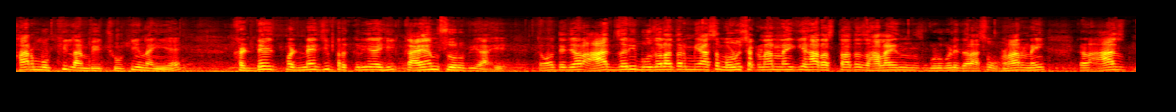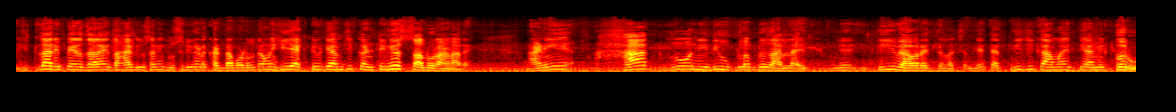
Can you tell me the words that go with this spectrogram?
फार मोठी लांबी आहे छोटी नाही आहे खड्डे पडण्याची प्रक्रिया ही कायमस्वरूपी आहे. त्यामुळे त्याच्यावर आज जरी बोजवला तर मी असं म्हणू शकणार नाही की हा रस्ता आता झालाय गुळगुळी झाला असं होणार नाही. कारण आज इथला रिपेअर झालाय दहा दिवसांनी दुसरीकडे खड्डा पडतो त्यामुळे ही ऍक्टिव्हिटी आमची कंटिन्युअस चालू राहणार आहे. आणि हा जो निधी उपलब्ध झाला आहे म्हणजे ती व्यवहाराच्या लक्षात घ्या. त्यातली जी कामं आहेत ती आम्ही करू.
